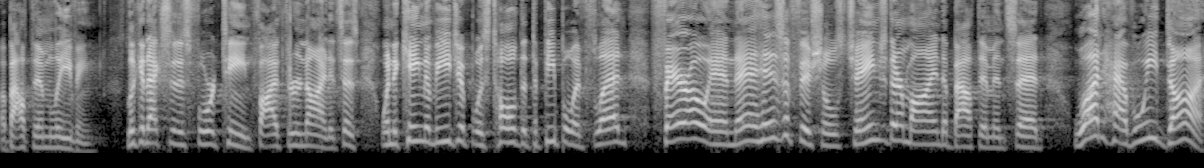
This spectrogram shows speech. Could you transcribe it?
about them leaving. Look at Exodus 14, 5 through 9. It says, When the king of Egypt was told that the people had fled, Pharaoh and his officials changed their mind about them and said, What have we done?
